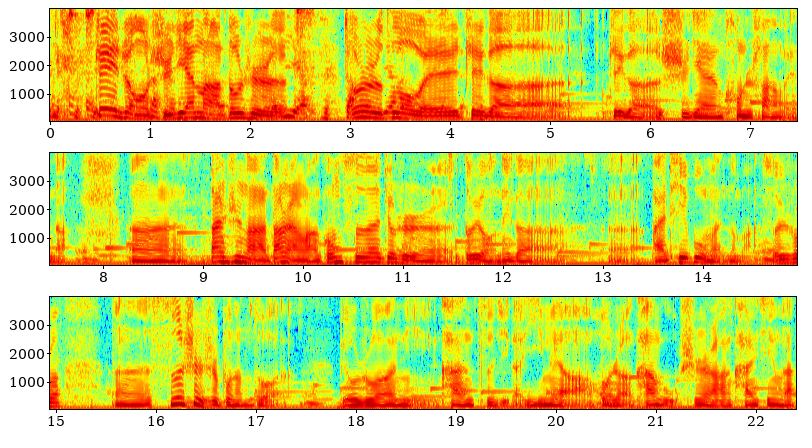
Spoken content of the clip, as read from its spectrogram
这种时间呢都是 都是作为这个这个时间控制范围的，嗯，但是呢，当然了，公司就是都有那个呃 IT 部门的嘛，所以说。嗯，私事是不能做的。比如说你看自己的 email 啊，或者看股市啊，看新闻。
